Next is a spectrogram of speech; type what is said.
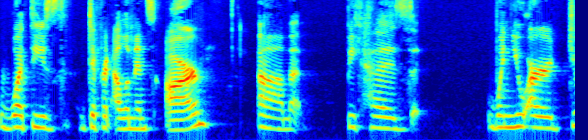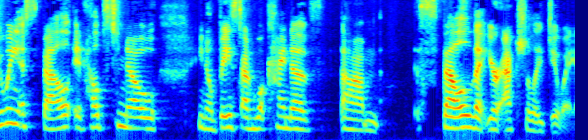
what these different elements are um, because when you are doing a spell, it helps to know, you know, based on what kind of um, spell that you're actually doing.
